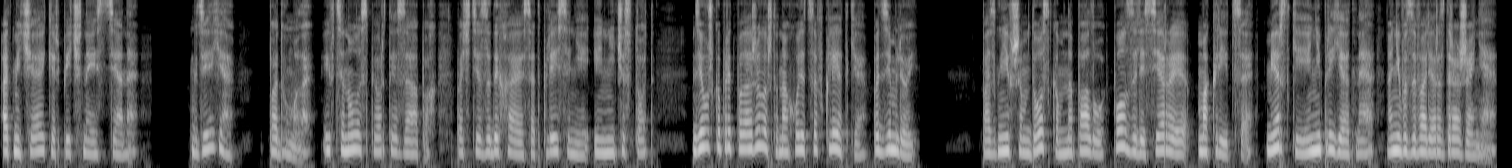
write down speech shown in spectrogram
отмечая кирпичные стены. «Где я?» — подумала и втянула спёртый запах, почти задыхаясь от плесени и нечистот. Девушка предположила, что находится в клетке, под землей. По сгнившим доскам на полу ползали серые мокрицы, мерзкие и неприятные. Они вызывали раздражение.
